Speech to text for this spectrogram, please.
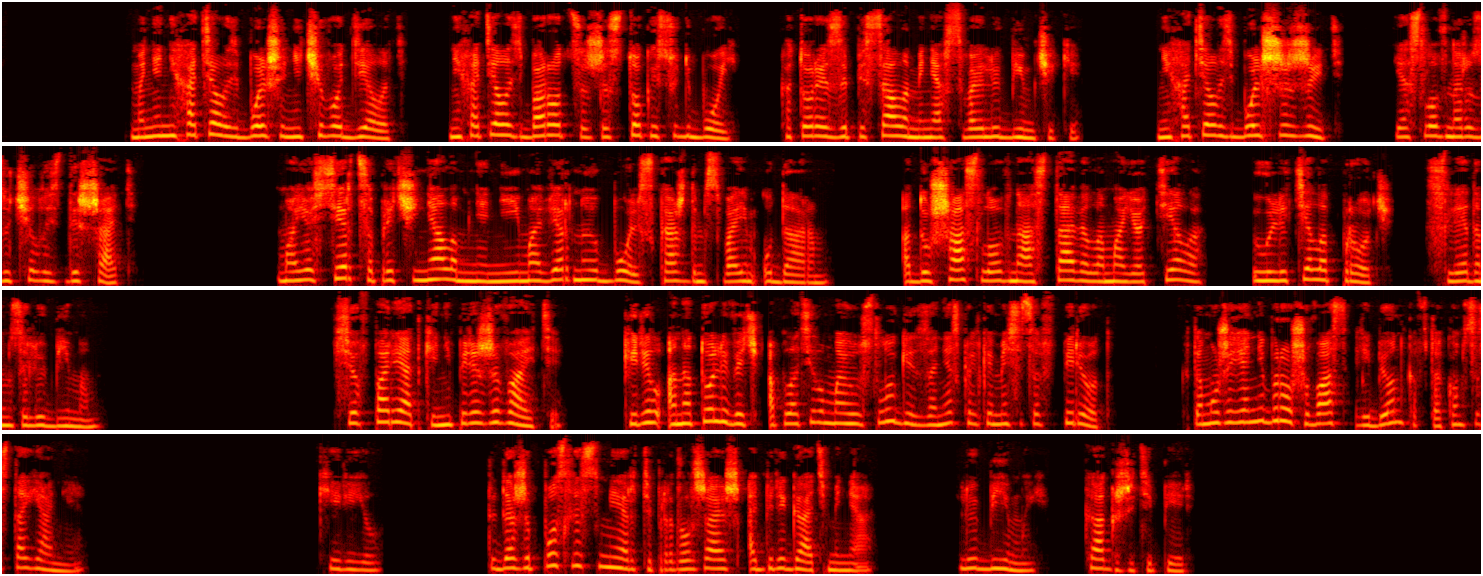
Мне не хотелось больше ничего делать, не хотелось бороться с жестокой судьбой, которая записала меня в свои любимчики. Не хотелось больше жить, я словно разучилась дышать. Мое сердце причиняло мне неимоверную боль с каждым своим ударом, а душа словно оставила мое тело и улетела прочь, следом за любимым. «Все в порядке, не переживайте. Кирилл Анатольевич оплатил мои услуги за несколько месяцев вперед. Тому же я не брошу вас, ребенка, в таком состоянии». «Кирилл, ты даже после смерти продолжаешь оберегать меня. Любимый, как же теперь?»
